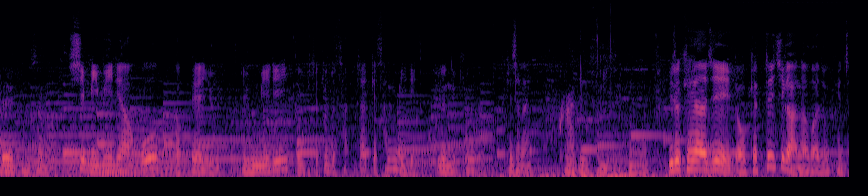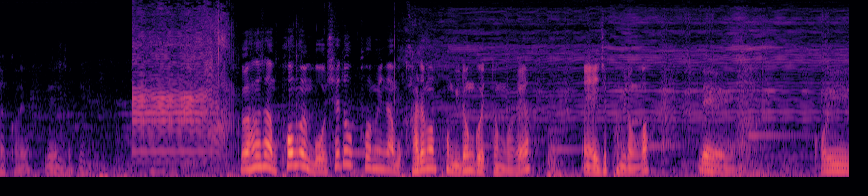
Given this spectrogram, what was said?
네, 괜찮아요. 12mm하고 옆에 6, 6mm, 여기 좀더 짧게 3mm 이런 느낌으로 괜찮아요? 그라데이션. 네. 이렇게 해야지 이렇게 뜨지가 않아가지고 괜찮거든요. 네. 그래서, 네. 그 항상 펌은 뭐 섀도우 펌이나 뭐 가르마 펌 이런 거 했던 거예요? 네, 에지 펌 이런 거? 네. 거의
